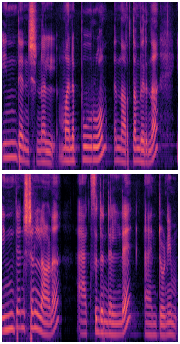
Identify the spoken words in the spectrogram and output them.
ഇന്റൻഷണൽ മനഃപൂർവം എന്നർത്ഥം വരുന്ന ഇന്റൻഷണലാണ് ആക്സിഡന്റലിന്റെ ആന്റോണിം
